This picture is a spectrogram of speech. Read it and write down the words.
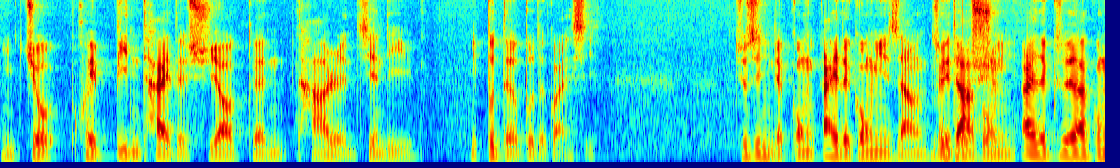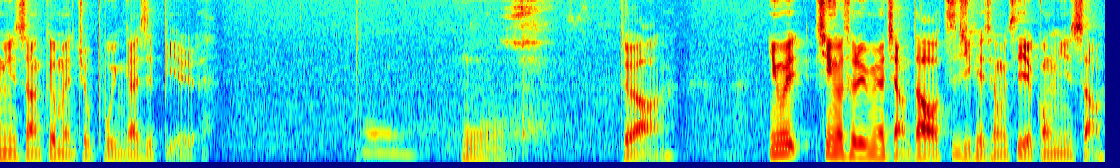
你就会病态的需要跟他人建立你不得不的关系。就是你的供爱的供应商最大供应爱的最大供应商根本就不应该是别人。哦，对啊。因为性格策略没有讲到自己可以成为自己的供应商，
